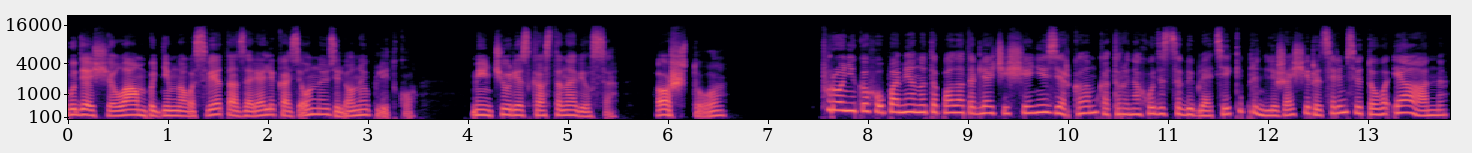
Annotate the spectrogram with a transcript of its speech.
Гудящие лампы дневного света озаряли казенную зеленую плитку. Минчу резко остановился. «А что?» В хрониках упомянута палата для очищения зеркалом, которая находится в библиотеке, принадлежащей рыцарям святого Иоанна.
